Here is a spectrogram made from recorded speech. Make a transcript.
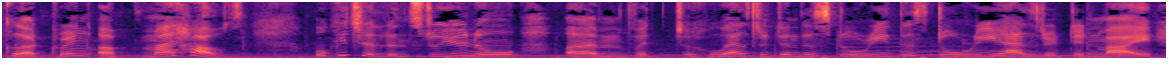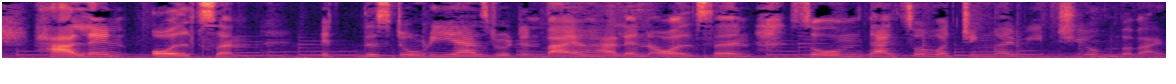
cluttering up my house. Okay, children, do you know um, which, who has written this story? This story has written by Helen Olson. It, this story has written by Helen Olson. So, thanks for watching my video. Bye bye.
